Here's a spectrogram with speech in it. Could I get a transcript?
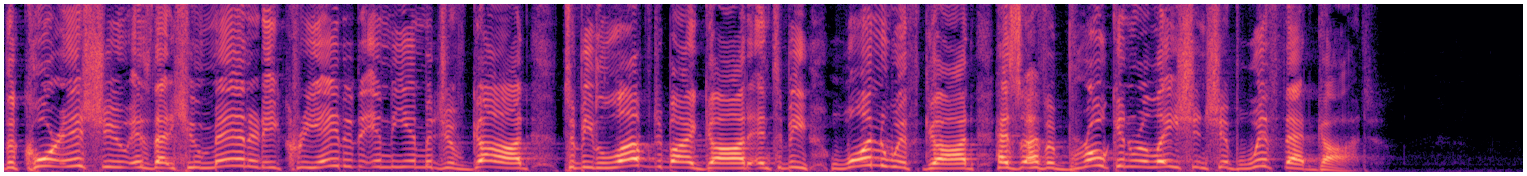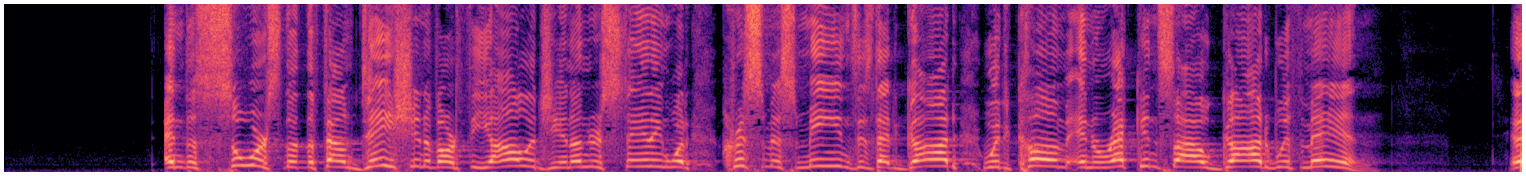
The core issue is that humanity, created in the image of God, to be loved by God and to be one with God, has have a broken relationship with that God. And the source, the, the foundation of our theology and understanding what Christmas means is that God would come and reconcile God with man. Uh,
